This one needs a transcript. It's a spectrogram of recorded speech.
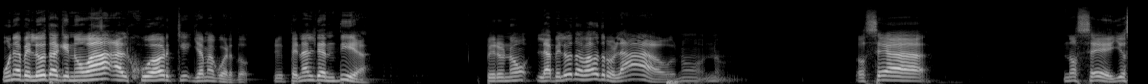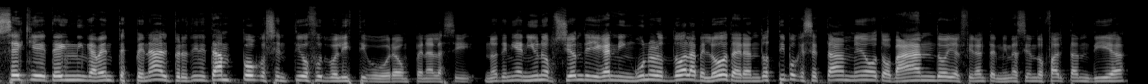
una pelota que no va al jugador que, ya me acuerdo, el penal de Andía. Pero no, la pelota va a otro lado. No, no. O sea, no sé, yo sé que técnicamente es penal, pero tiene tan poco sentido futbolístico cobrar un penal así. No tenía ni una opción de llegar ninguno de los dos a la pelota. Eran dos tipos que se estaban medio topando y al final termina haciendo falta Andía.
